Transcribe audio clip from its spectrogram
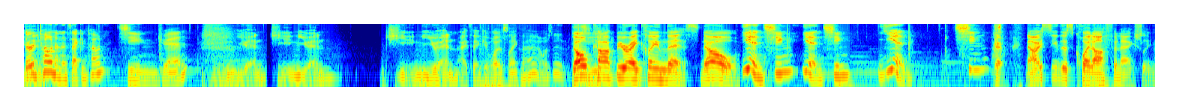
Third tone and then second tone. Jing Yuan. Jing Yuan. Jing Yuan. Jing Yuan, I think it was like that, was it? Don't copyright claim this. No. Yan Qing, Yan Qing, Yan Qing. Okay. Now I see this quite often actually.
